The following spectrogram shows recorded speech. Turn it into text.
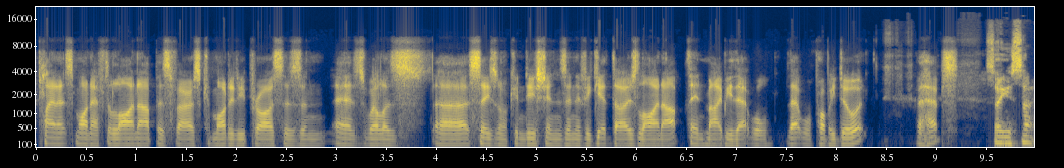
planets might have to line up as far as commodity prices and as well as uh, seasonal conditions. And if you get those line up, then maybe that will that will probably do it, perhaps. So you're so,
